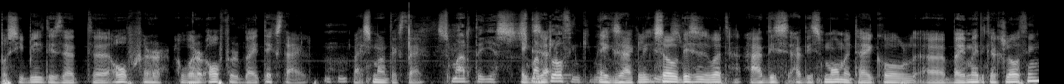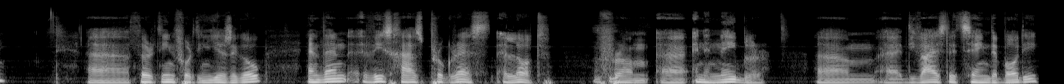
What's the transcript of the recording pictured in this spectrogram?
possibilities that uh, offer were offered by textile, by smart textile. Smart, yes, smart clothing. mean. Exactly. So this is what at this at this moment I call uh, biomedical clothing. Uh, 13, 14 years ago, and then this has progressed a lot from uh, an enabler um, device, let's say, in the body,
